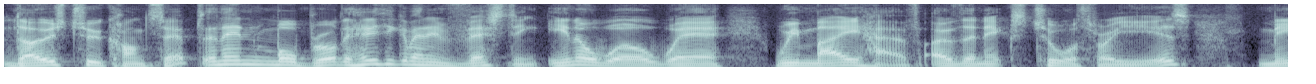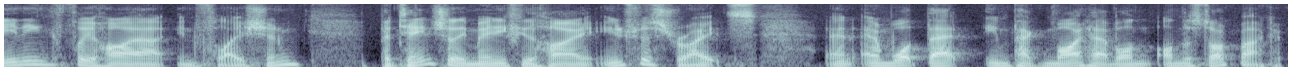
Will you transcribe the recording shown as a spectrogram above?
those two concepts? And then more broadly, how do you think about investing in a world where we may have, over the next two or three years, meaningfully higher inflation, potentially meaningfully higher interest rates, and, and what that impact might have on, on the stock market?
